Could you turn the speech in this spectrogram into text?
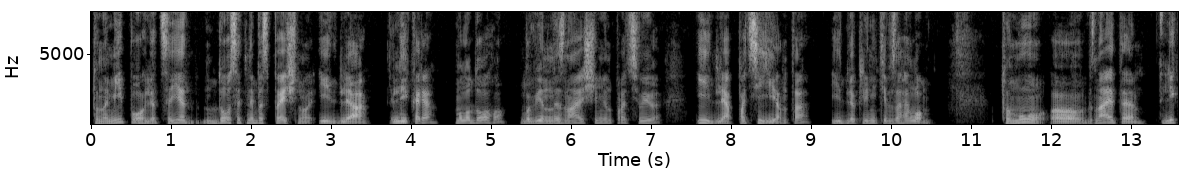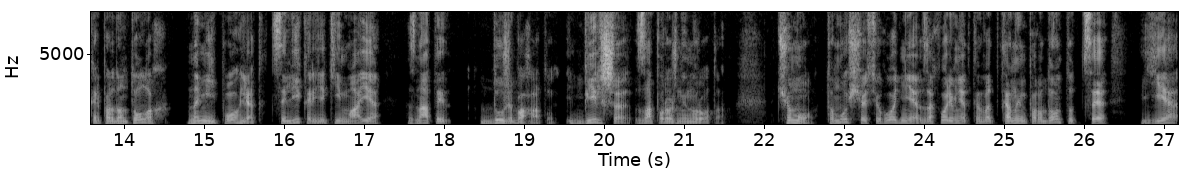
то, на мій погляд, це є досить небезпечно і для лікаря молодого, бо він не знає, з чим він працює, і для пацієнта, і для клініків загалом. Тому, е, знаєте, лікар-пародонтолог, на мій погляд, це лікар, який має знати дуже багато більше за порожнину рота. Чому? Тому що сьогодні захворювання тканин пародонту це є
